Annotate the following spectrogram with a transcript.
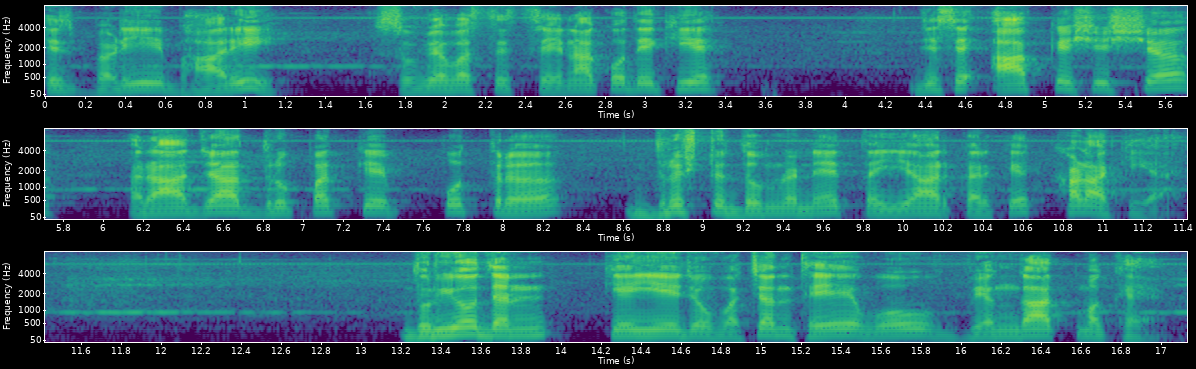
इस बड़ी भारी सुव्यवस्थित सेना को देखिए, जिसे आपके शिष्य राजा द्रुपद के पुत्र दृष्ट दुम्न ने तैयार करके खड़ा किया है। दुर्योधन के ये जो वचन थे, वो व्यंगात्मक है।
